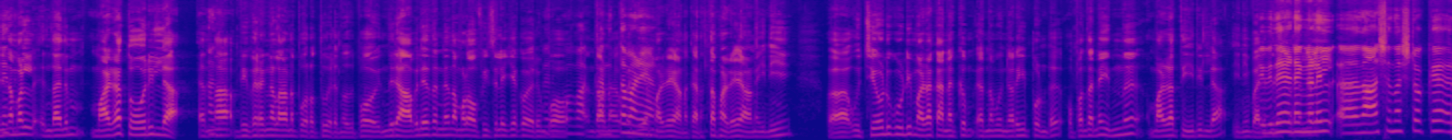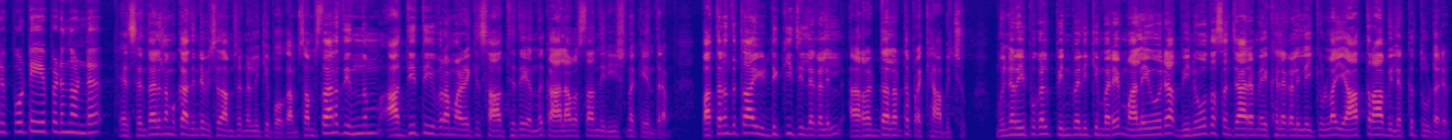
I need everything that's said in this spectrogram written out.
ഇനി നമ്മൾ എന്തായാലും മഴ തോരില്ല എന്ന വിവരങ്ങളാണ് പുറത്തു വരുന്നത്. ഇപ്പോൾ ഇന്ന് രാവിലെ തന്നെ നമ്മൾ ഓഫീസിലേക്കൊക്കെ വരുമ്പോൾ എന്താണ് മഴയാണ്. കനത്ത മഴയാണ്. ഇനി ഉച്ചയോടുകൂടി മഴ കനക്കും എന്ന മുന്നറിയിപ്പുണ്ട്. ഒപ്പം തന്നെ ഇന്ന് മഴ തീരില്ല. ഇനി വിവിധയിടങ്ങളിൽ നാശനഷ്ടമൊക്കെ റിപ്പോർട്ട് ചെയ്യപ്പെടുന്നുണ്ട്. എസ് എന്തായാലും നമുക്ക് അതിന്റെ വിശദാംശങ്ങളിലേക്ക് പോകാം. സംസ്ഥാനത്ത് ഇന്നും അതിതീവ്ര മഴയ്ക്ക് സാധ്യതയെന്ന് കാലാവസ്ഥാ നിരീക്ഷണ കേന്ദ്രം പത്തനംതിട്ട ഇടുക്കി ജില്ലകളിൽ റെഡ് അലർട്ട് പ്രഖ്യാപിച്ചു. മുന്നറിയിപ്പുകൾ പിൻവലിക്കും വരെ മലയോര വിനോദസഞ്ചാര മേഖലകളിലേക്കുള്ള യാത്രാ വിലക്ക് തുടരും.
